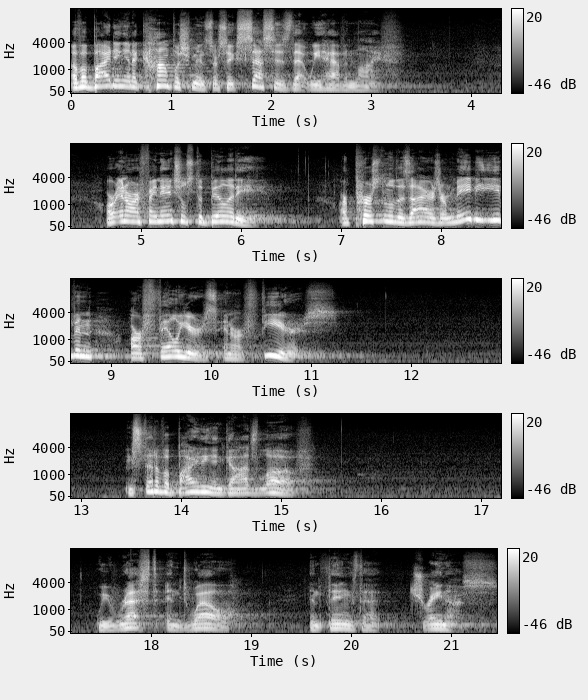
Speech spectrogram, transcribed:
of abiding in accomplishments or successes that we have in life, or in our financial stability, our personal desires, or maybe even our failures and our fears. Instead of abiding in God's love, we rest and dwell in things that drain us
